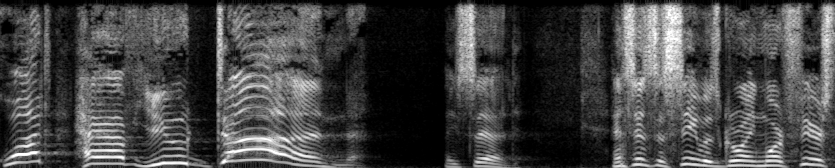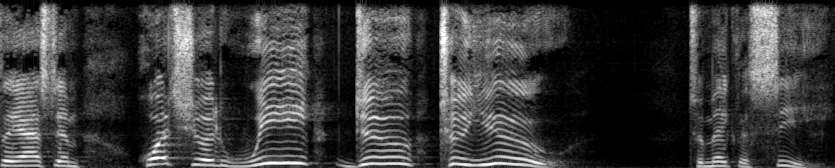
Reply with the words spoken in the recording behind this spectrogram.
What have you done? They said. And since the sea was growing more fierce, they asked him, What should we do to you to make the sea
